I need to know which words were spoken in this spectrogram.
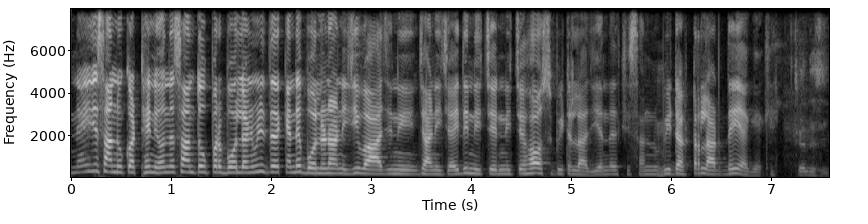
ਨਹੀਂ ਜੀ ਸਾਨੂੰ ਇਕੱਠੇ ਨਹੀਂ ਹੁੰਦੇ ਸਾਨੂੰ ਤਾਂ ਉੱਪਰ ਬੋਲਣ ਵੀ ਨਹੀਂ ਤੇ ਕਹਿੰਦੇ ਬੋਲਣਾ ਨਹੀਂ ਜੀ ਆਵਾਜ਼ ਨਹੀਂ ਜਾਣੀ ਚਾਹੀਦੀ ਨੀਚੇ ਨੀਚੇ ਹਸਪੀਟਲ ਆ ਜੀ ਜਾਂਦੇ ਕਿ ਸਾਨੂੰ ਵੀ ਡਾਕਟਰ ਲੜਦੇ ਹੈਗੇ ਕਿ। ਕਹਿੰਦੇ ਸੀ।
